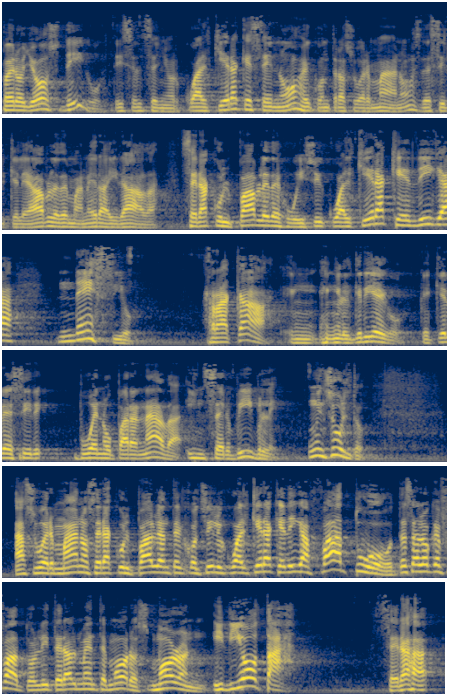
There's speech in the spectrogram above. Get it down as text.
Pero yo os digo, dice el Señor, cualquiera que se enoje contra su hermano, es decir, que le hable de manera airada, será culpable de juicio. Y cualquiera que diga necio, racá en, el griego, que quiere decir bueno para nada, inservible, un insulto, a su hermano será culpable ante el concilio. Y cualquiera que diga fatuo, usted sabe lo que es fatuo, literalmente moros, moron, idiota, será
